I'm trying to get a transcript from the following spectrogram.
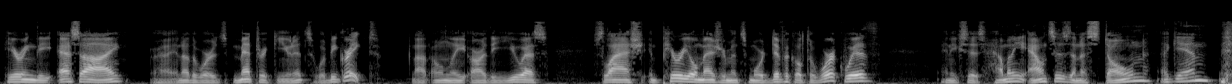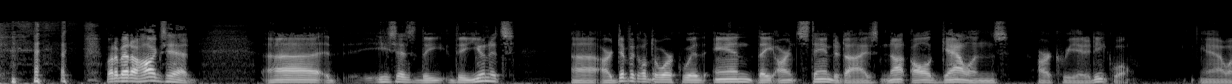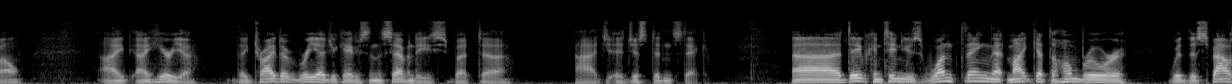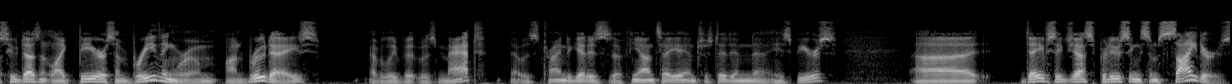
hearing the SI, uh, in other words, metric units, would be great. Not only are the U.S. slash imperial measurements more difficult to work with, and he says, How many ounces in a stone again? what about a hogshead? Uh, he says the, the units uh, are difficult to work with and they aren't standardized. Not all gallons are created equal. Yeah, well, I, I hear you. They tried to re educate us in the 70s, but uh, it just didn't stick. Uh, Dave continues One thing that might get the home brewer with the spouse who doesn't like beer some breathing room on brew days. I believe it was Matt that was trying to get his uh, fiancee interested in uh, his beers. Uh, Dave suggests producing some ciders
